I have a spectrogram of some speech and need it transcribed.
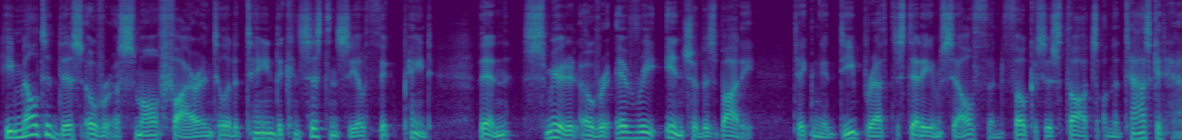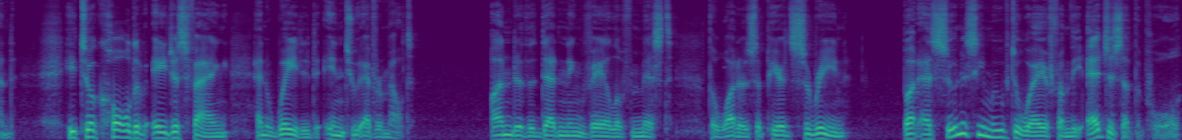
He melted this over a small fire until it attained the consistency of thick paint, then smeared it over every inch of his body. Taking a deep breath to steady himself and focus his thoughts on the task at hand, he took hold of Aegis Fang and waded into Evermelt. Under the deadening veil of mist, the waters appeared serene, but as soon as he moved away from the edges of the pool,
